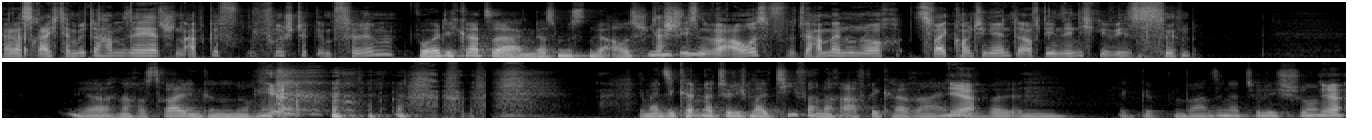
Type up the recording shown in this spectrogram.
Ja, das Reich der Mütter haben sie ja jetzt schon abgefrühstückt im Film. Wollte ich gerade sagen. Das müssten wir ausschließen. Das schließen wir aus. Wir haben ja nur noch zwei Kontinente, auf denen sie nicht gewesen sind. Ja, nach Australien können sie noch. Ne? Ja. Ich meine, sie könnten natürlich mal tiefer nach Afrika rein, Ja. weil in Ägypten waren sie natürlich schon, Ja.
